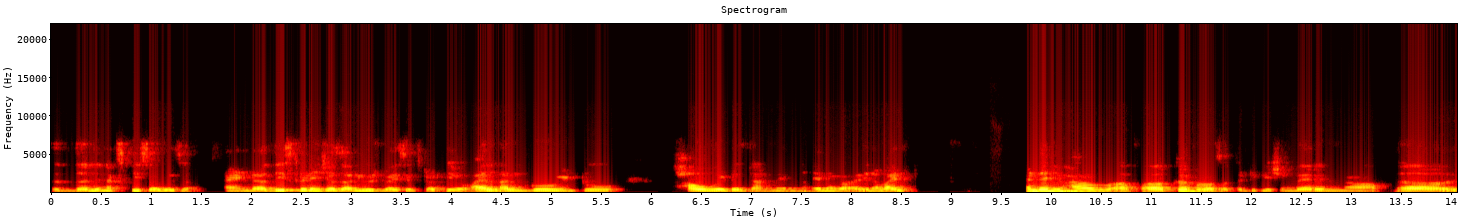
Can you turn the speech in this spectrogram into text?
the, Linux key service. And these credentials are used by CIFS.ko. I'll, I'll go into how it is done in, in, a, in a while. And then you have a, a Kerberos authentication, wherein uh, uh,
